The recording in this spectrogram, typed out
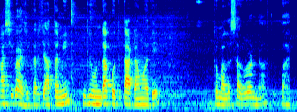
अशी भाजी करायची. आता मी घेऊन दाखवते ताटामध्ये. तुम्हाला सगळ्यांना ती भाजी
